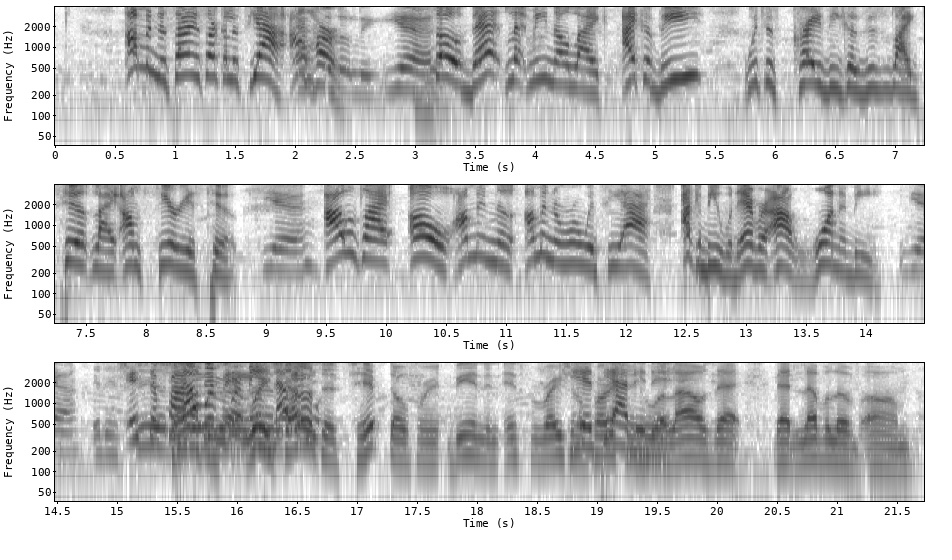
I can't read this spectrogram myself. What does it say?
I'm in the same circle as Ti. I'm her. Absolutely. Yeah. So that let me know like I could be, which is crazy because this is like tip, like I'm serious tip. Yeah. I was like, oh, I'm in the I'm in the room with Ti. I could be whatever I want to be. yeah. It It's instilled the that was for me. Wait, That shout out was- to Tip though for being an inspirational Yeah, person who it. allows that that level of um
